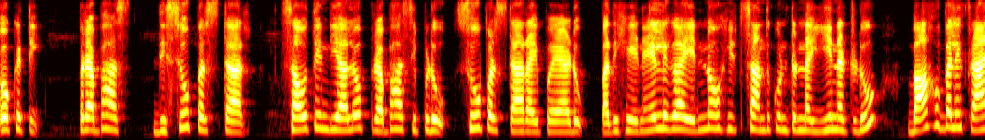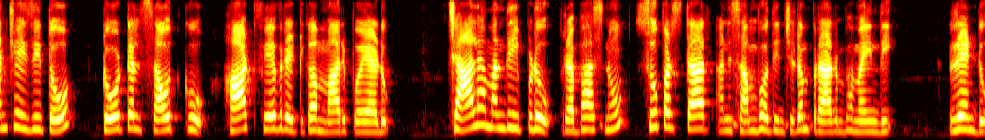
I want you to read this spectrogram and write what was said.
ఒకటి Prabhas the super star. South ఇండియాలో ప్రభాస్ ఇప్పుడు సూపర్ స్టార్ అయిపోయాడు. పదిహేనేళ్ళుగా ఎన్నో హిట్స్ అందుకుంటున్న ఈ నటుడు బాహుబలి ఫ్రాంచైజీతో టోటల్ సౌత్కు హాట్ ఫేవరెట్గా మారిపోయాడు. చాలా మంది ఇప్పుడు ప్రభాస్ను సూపర్ స్టార్ అని సంబోధించడం ప్రారంభమైంది. రెండు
